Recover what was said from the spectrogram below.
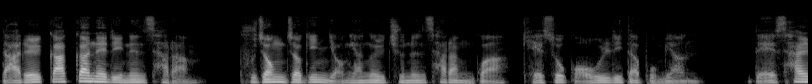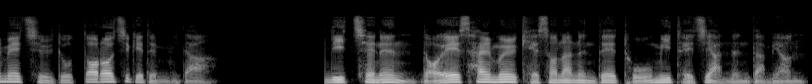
나를 깎아내리는 사람, 부정적인 영향을 주는 사람과 계속 어울리다 보면 내 삶의 질도 떨어지게 됩니다. 니체는 너의 삶을 개선하는 데 도움이 되지 않는다면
